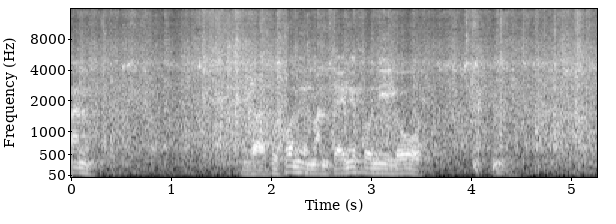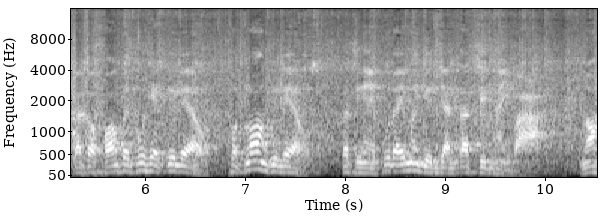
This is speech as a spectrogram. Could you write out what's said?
มันว่าทุกคนเนี่ยมั่นใจในตัวนี้โลด แต่เจ้าของเป็นผู้เฮ็ดอยู่แล้ว ทดลองอยู่แล้ว ก็สิให้ผู้ใดมายืนยันตัดสินให้บาเนาะ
